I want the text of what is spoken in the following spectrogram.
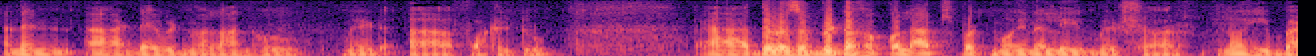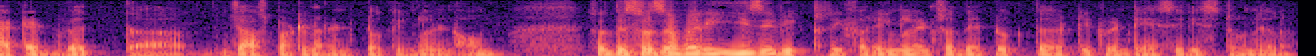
and then uh, David Malan, who made uh, 42. Uh, there was a bit of a collapse, but Moeen Ali made sure you know he batted with uh, Jos Buttler and took England home. So this was a very easy victory for England. So they took the T20I series 2 0.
